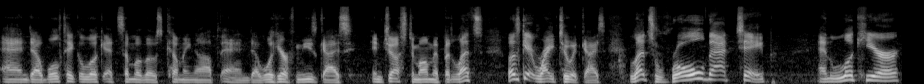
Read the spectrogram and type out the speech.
and uh, we'll take a look at some of those coming up, and uh, we'll hear from these guys in just a moment. But let's let's get right to it, guys. Let's roll that tape and look here.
